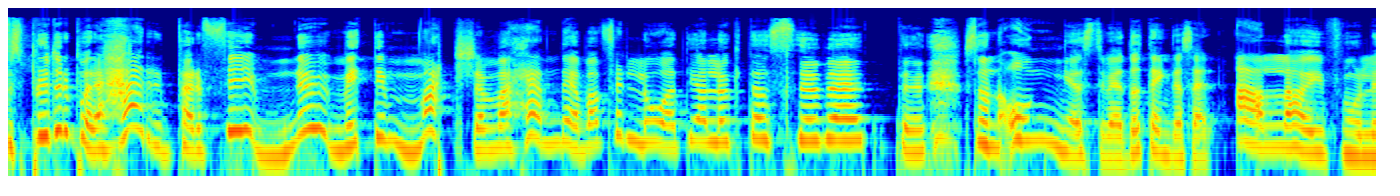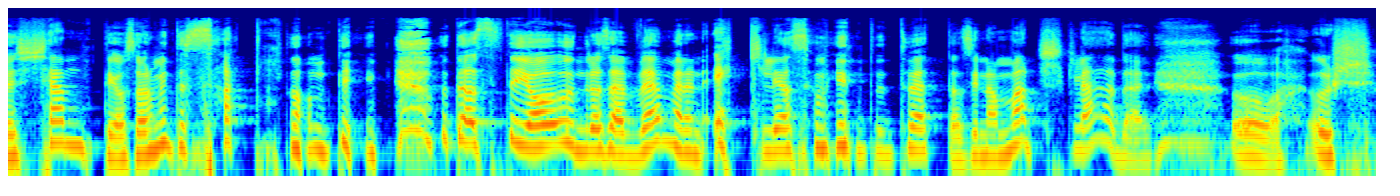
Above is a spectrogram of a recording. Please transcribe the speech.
Sprutar du på det här parfym nu, mitt i matchen? Vad hände? Jag bara, förlåt, jag luktar svett. Sån ångest, du vet. Då tänkte jag så här, alla har ju förmodligen känt det och så har de inte sagt någonting. Och där jag undrar så här, vem är den äckliga som inte tvättar sina matchkläder? Oh, usch.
